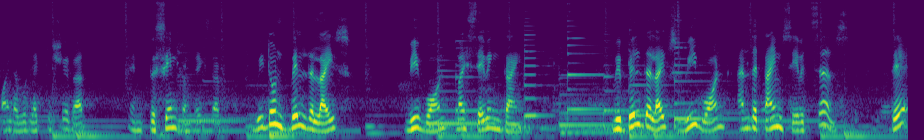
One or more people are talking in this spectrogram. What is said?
point i would like to share that in the same context that we don't build the lives we want by saving time. We build the lives we want and the time save itself. There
